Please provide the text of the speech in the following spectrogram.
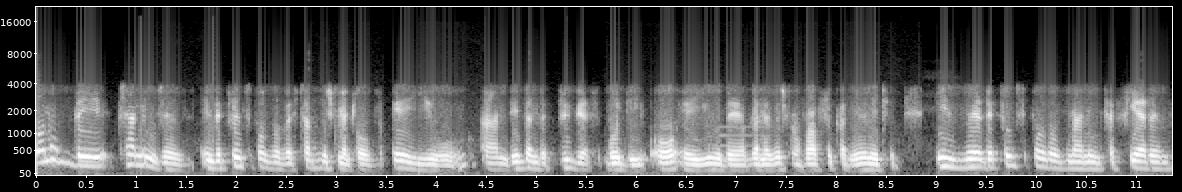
one of the challenges in the principles of establishment of AU and even the previous body, OAU, the Organization of African Unity, is uh, the principle of non-interference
